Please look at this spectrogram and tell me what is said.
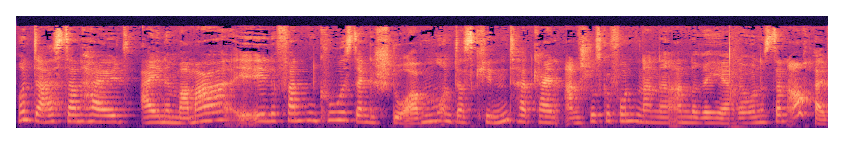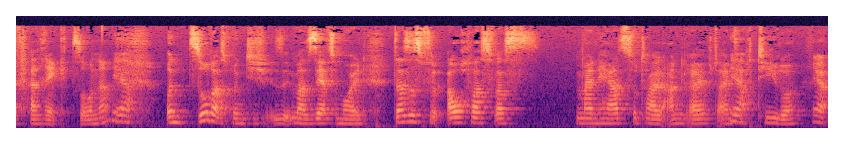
Und da ist dann halt eine Mama-Elefantenkuh ist dann gestorben und das Kind hat keinen Anschluss gefunden an eine andere Herde und ist dann auch halt verreckt, so, ne? Ja. Und sowas bringt dich immer sehr zum Heulen. Das ist auch was, was mein Herz total angreift, einfach Ja. Tiere. Ja.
